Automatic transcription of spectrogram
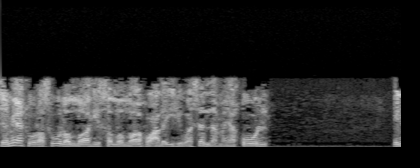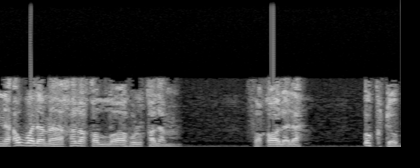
سمعت رسول الله صلى الله عليه وسلم يقول إن أول ما خلق الله القلم فقال له اكتب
